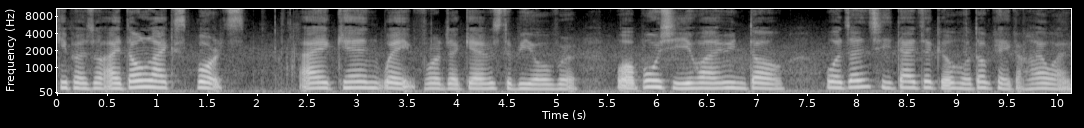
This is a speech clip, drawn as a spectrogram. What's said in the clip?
”Keeper 说：“I don't like sports。I can't wait for the games to be over。我不喜欢运动，我真期待这个活动可以赶快完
